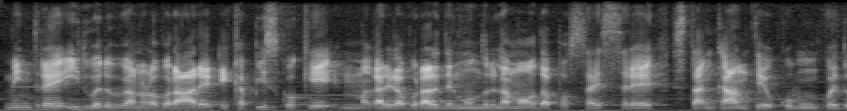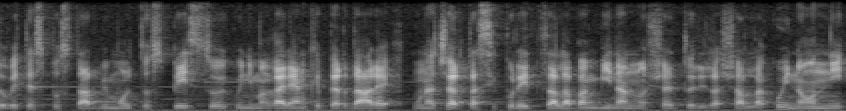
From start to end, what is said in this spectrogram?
mentre i due dovevano lavorare e capisco che magari lavorare nel mondo della moda possa essere stancante o comunque dovete spostarvi molto spesso e quindi magari anche per dare una certa sicurezza alla bambina hanno scelto di lasciarla coi nonni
